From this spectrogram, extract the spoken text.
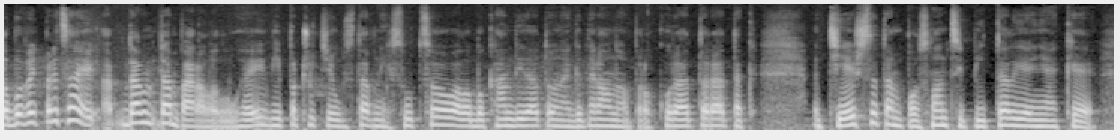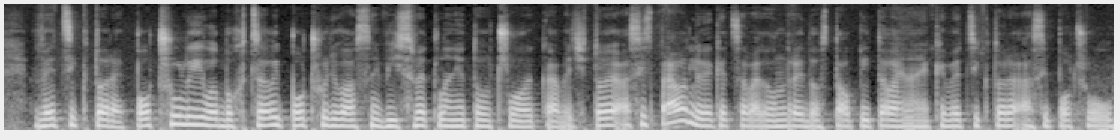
Lebo veď predsa aj, dám, dám paralelu, hej, vypočutie ústavných sudcov alebo kandidátov na generálneho prokurátora, tak tiež sa tam poslanci pýtali aj nejaké veci, ktoré počuli, lebo chceli počuť vlastne vysvetlenie toho človeka. Veď to je asi spravodlivé, keď sa vás Ondrej dostal, pýtal aj na nejaké veci, ktoré asi počul.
